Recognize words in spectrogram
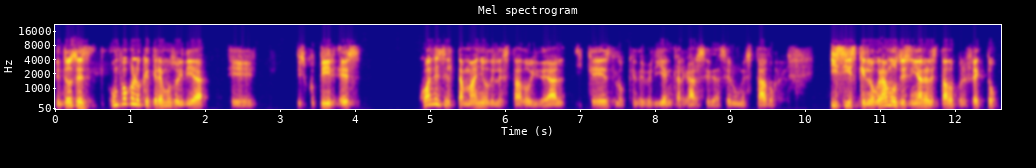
Entonces, un poco lo que queremos hoy día eh, discutir es cuál es el tamaño del Estado ideal y qué es lo que debería encargarse de hacer un Estado. Y si es que logramos diseñar el Estado perfecto,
